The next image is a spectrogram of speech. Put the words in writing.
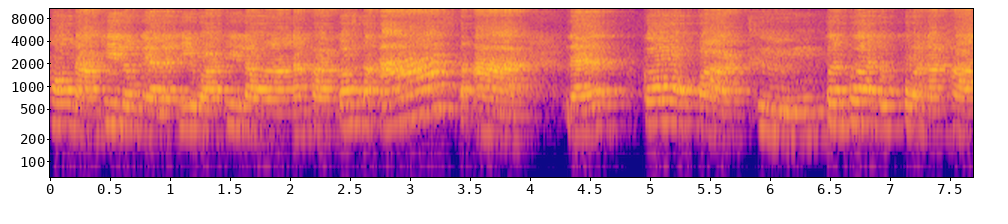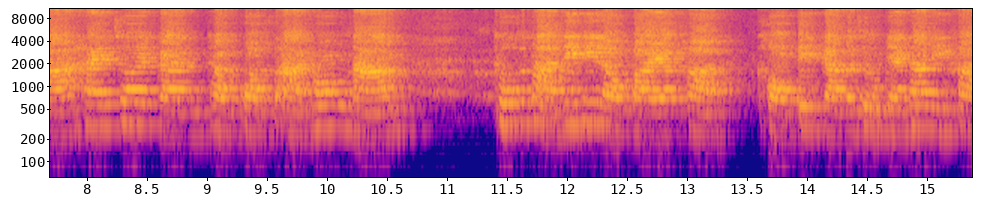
ห้องน้ำที่โรงเรียนและที่วัดที่เราล้างนะคะ ก็สะอาดสะอาด และก็ฝากถึงเพื่อนๆทุกคนนะคะ ให้ช่วยกันทำความสะอาดห้องน้ำทุกสถานที่ที่เราไปอะค่ะ ขอปิดการประชุมเพียงเท่านี้ค่ะ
